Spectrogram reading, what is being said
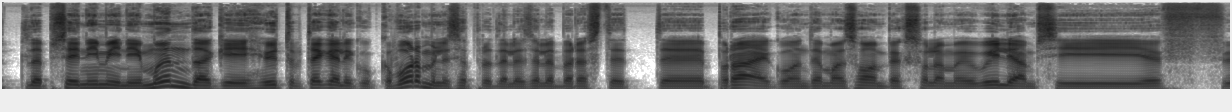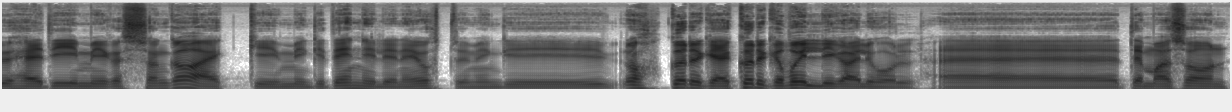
ütleb see nimi nii mõndagi, ütleb tegelikult ka vormelisõpradele, sellepärast et eh, praegu on tema soon peaks olema ju Williamsi F1 tiimi, kas on ka äkki mingi tehniline juht või mingi noh, kõrge, kõrge võll igal juhul eh, tema soon.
